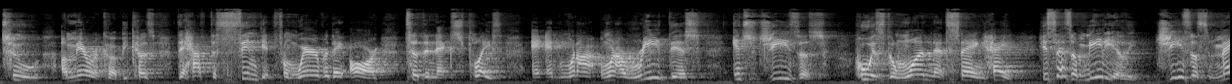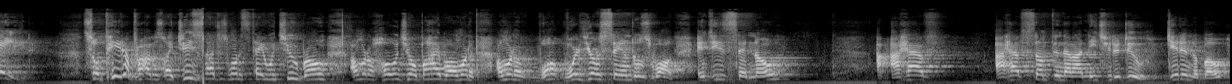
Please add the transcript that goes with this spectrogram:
to America because they have to send it from wherever they are to the next place. And, and when, I, when I read this, it's Jesus who is the one that's saying, hey, he says immediately, Jesus made so Peter probably was like, Jesus, I just want to stay with you, bro. I want to hold your Bible. I want to, I want to walk where your sandals walk. And Jesus said, No, I have, I have something that I need you to do. Get in the boat.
